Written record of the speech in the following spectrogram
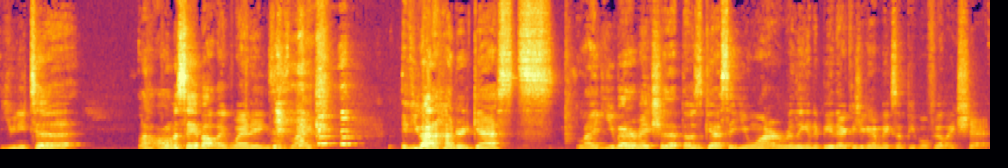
you need to. All I'm gonna say about like weddings is like, if you got hundred guests, like you better make sure that those guests that you want are really gonna be there because you're gonna make some people feel like shit.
